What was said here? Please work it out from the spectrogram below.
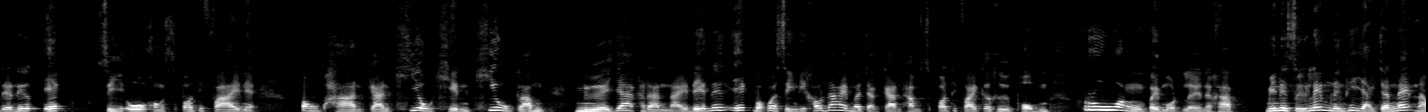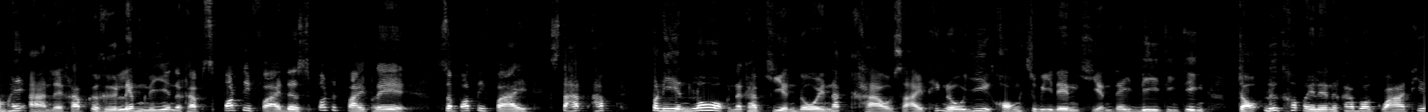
เดนิลเอ็ก CEO ของ Spotify เนี่ย ต้องผ่านการเคี่ยวเข็นเคี่ยวกลำเหนื่อยยากขนาดไหนเดนเนอร์เอ็กบอกว่าสิ่งที่เขาได้มาจากการทำ Spotify ก็คือผมร่วงไปหมดเลยนะครับ มีหนังสือเล่มหนึ่งที่อยากจะแนะนำให้อ่านเลยครับ ก็คือเล่มนี้นะครับ Spotify The Spotify Play Spotify Startup เปลี่ยนโลกนะครับ เขียนโดยนักข่าวสายเทคโนโลยีของสวีเดนเขียนได้ดีจริง ๆ เจาะลึกเข้าไปเลยนะครับ ว่ากว่าที่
